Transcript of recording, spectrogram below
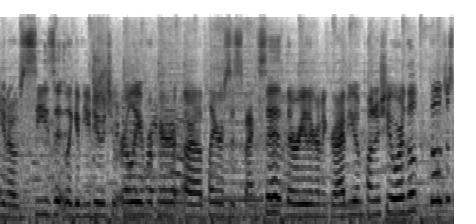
you know sees it, like if you do it too early, if a player, uh, player suspects it, they're either gonna grab you and punish you, or they'll they'll just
